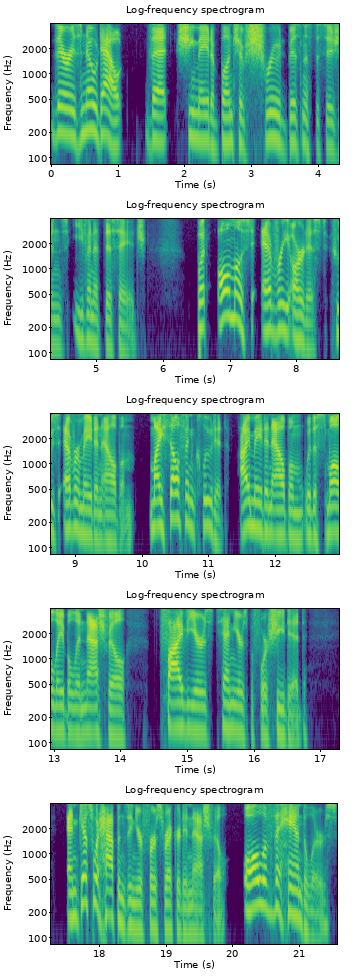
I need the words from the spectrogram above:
there is no doubt that she made a bunch of shrewd business decisions even at this age. But almost every artist who's ever made an album, myself included, I made an album with a small label in Nashville five years, 10 years before she did. And guess what happens in your first record in Nashville? All of the handlers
